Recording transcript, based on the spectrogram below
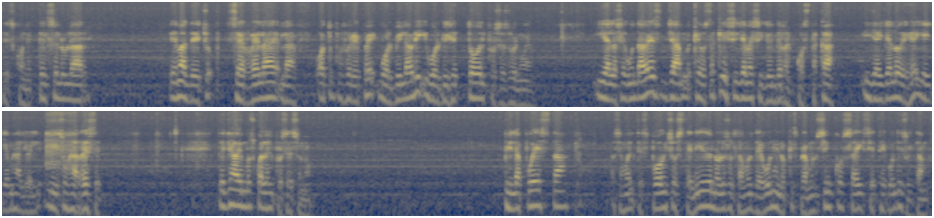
desconecté el celular. Es más de hecho cerré la, la otro FRP, volví a abrir y volví todo el proceso de nuevo. Y a la segunda vez ya me quedó hasta aquí y ya me siguió y me arrancó hasta acá. Y ahí ya lo dejé y ahí ya me salió el, me hizo hard reset. Entonces ya vemos cuál es el proceso no pila puesta hacemos el test point sostenido no lo soltamos de una sino que esperamos 5 6 7 segundos y soltamos.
